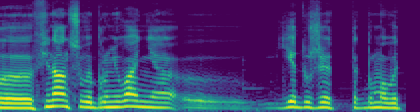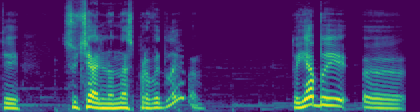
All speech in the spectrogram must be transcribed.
е, фінансове бронювання е, є дуже, так би мовити, соціально несправедливим, то я би е,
